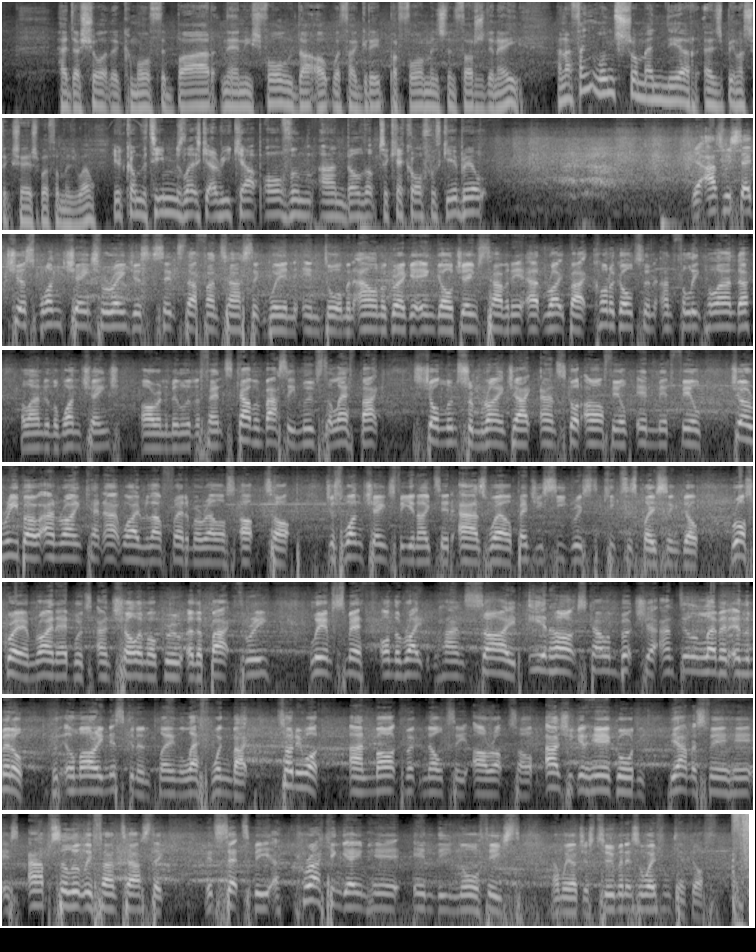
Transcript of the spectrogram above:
had a shot that come off the bar, and then he's followed that up with a great performance on Thursday night. And I think Lundstram in there has been a success with them as well. Here come the teams. Let's get a recap of them and build up to kick off with Gabriel. Yeah, as we said, just one change for Rangers since that fantastic win in Dortmund. Allan McGregor in goal, James Tavernier at right back, Connor Goldson and Filip Helander. Helander, the one change, are in the middle of the defence. Calvin Bassey moves to left back. It's John Lundstram, Ryan Jack, and Scott Arfield in midfield. Joe Aribo and Ryan Kent out wide with Alfredo Morelos up top. Just one change for United as well. Benji Siegrist keeps his place in goal. Ross Graham, Ryan Edwards, and Charlie Mulgrew are the back three. Liam Smith on the right hand side. Ian Harkes, Calum Butcher, and Dylan Levitt in the middle, with Ilmari Niskanen playing left wing back. Tony Watt and Marc McNulty are up top. As you can hear, Gordon, the atmosphere here is absolutely fantastic. It's set to be a cracking game here in the northeast, and we are just two minutes away from kickoff.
